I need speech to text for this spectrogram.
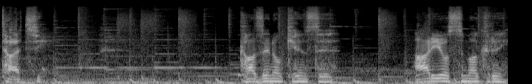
タチ。風の牽制。アリオス・マクレイン。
